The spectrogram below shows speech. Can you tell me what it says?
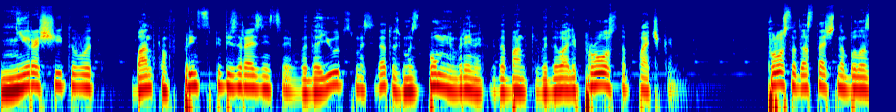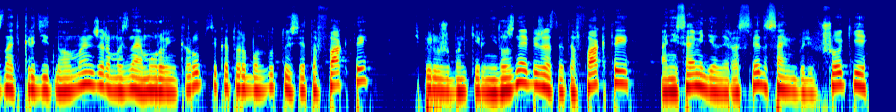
не рассчитывают. Банкам, в принципе, без разницы. Выдают, в смысле, да, то есть мы помним время, когда банки выдавали просто пачками. Просто достаточно было знать кредитного менеджера, мы знаем уровень коррупции, который был. Ну, то есть это факты. Теперь уже банкиры не должны обижаться, это факты они сами делали расследование, сами были в шоке.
